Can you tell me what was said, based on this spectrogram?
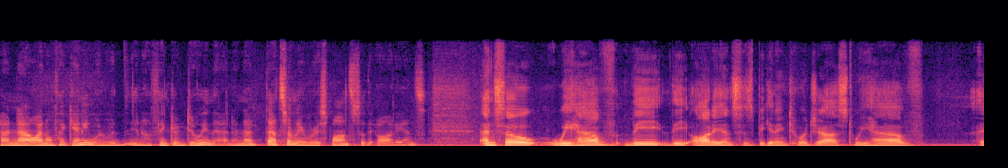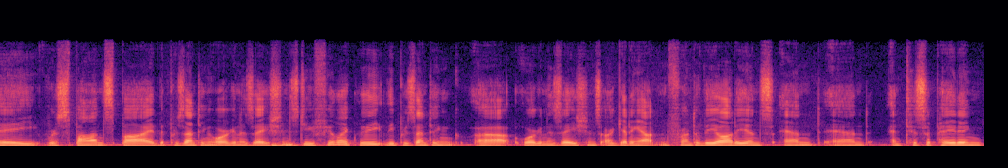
Uh, now I don't think anyone would you know think of doing that, and that, that's certainly a response to the audience. And so we have the, the audience is beginning to adjust. We have a response by the presenting organizations. Do you feel like the, the presenting uh, organizations are getting out in front of the audience and, and anticipating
